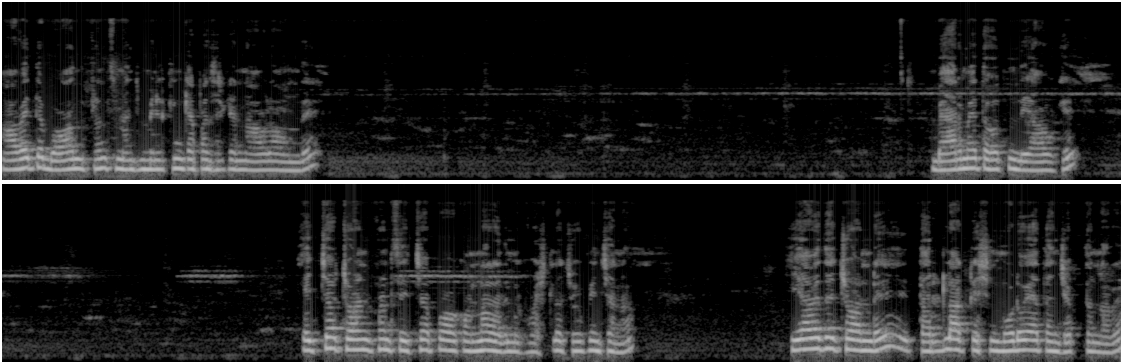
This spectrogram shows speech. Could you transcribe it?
ఆవైతే బాగుంది ఫ్రెండ్స్ మంచి మిల్కింగ్ కెపాసిటీ ఆవులా ఉంది. బేరమైతే అవుతుంది ఆవుకి. హెచ్ఆర్ చూడండి ఫ్రెండ్స్ హెచ్ఆర్ ఒక ఉన్నారు అది మీకు ఫస్ట్లో చూపించాను. ఈ ఆవైతే చూడండి థర్డ్ లాక్టేషన్ మూడు వేత అని చెప్తున్నారు.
